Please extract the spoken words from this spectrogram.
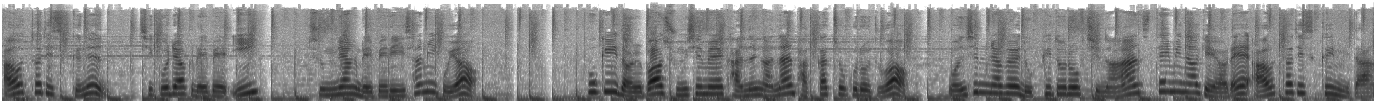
아우터 디스크는 지구력 레벨 2, 중량 레벨이 3이고요. 폭이 넓어 중심을 가능한 한 바깥쪽으로 두어 원심력을 높이도록 진화한 스태미너 계열의 아우터 디스크입니다.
